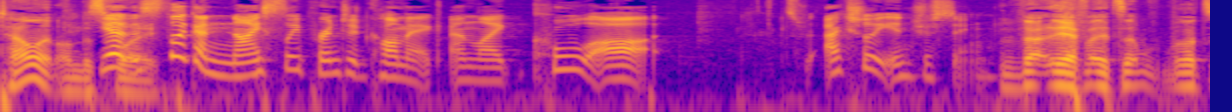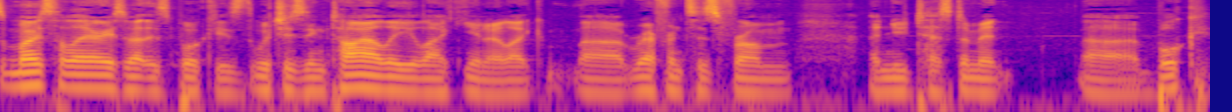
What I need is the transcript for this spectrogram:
talent on display. Yeah, this is like a nicely printed comic and like cool art. It's actually interesting. That- yeah, it's what's most hilarious about this book is, which is entirely like you know like uh, references from a New Testament uh, book.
